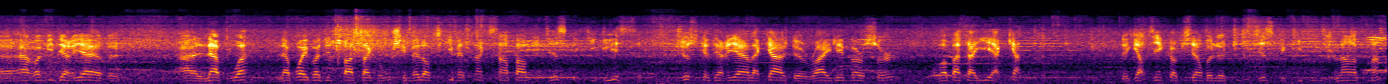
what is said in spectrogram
euh, a remis derrière euh, à Lavoie. Lavoie, il va d'une passe à gauche. Et Melowski maintenant qui s'empare du disque et qui glisse jusque derrière la cage de Riley Mercer. Va batailler à 4. Le gardien qui observe le disque qui bouge lentement.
